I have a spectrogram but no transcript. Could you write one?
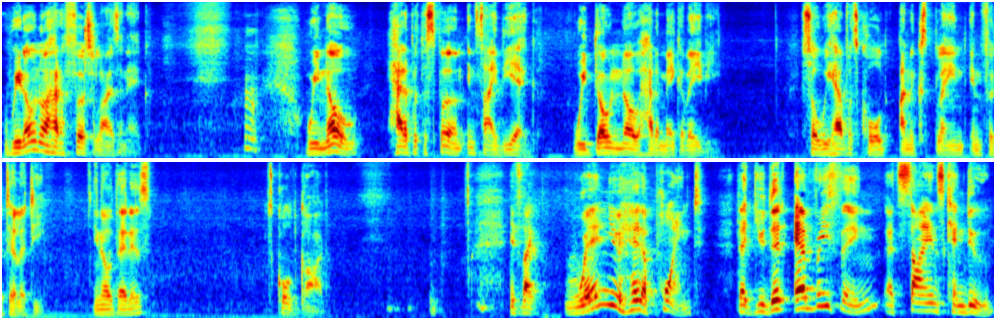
We don't know how to fertilize an egg. We know how to put the sperm inside the egg. We don't know how to make a baby. So we have what's called unexplained infertility. You know what that is? It's called God. It's like when you hit a point that you did everything that science can do,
